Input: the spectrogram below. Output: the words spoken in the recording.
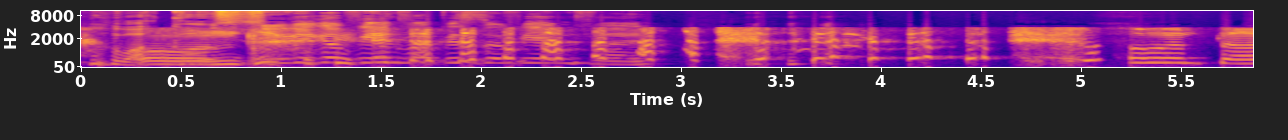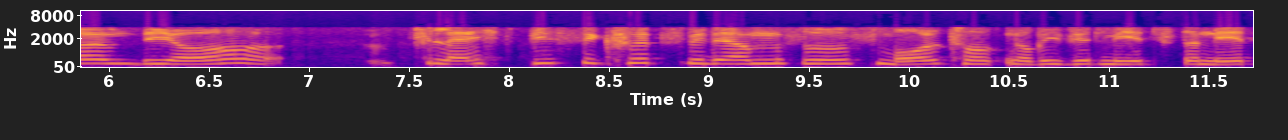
wow, großzügig auf jeden Fall, bist du auf jeden Fall. und dann, ja, vielleicht ein bisschen kurz mit ihm so Smalltalken, aber ich würde mir jetzt da nicht,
